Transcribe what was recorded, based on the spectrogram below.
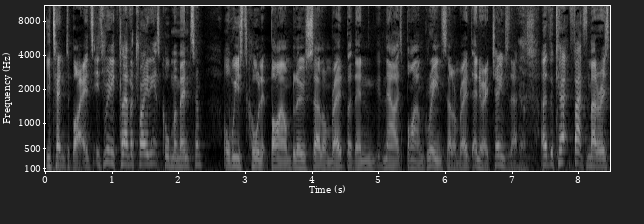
you tend to buy. It's, it's really clever trading. It's called momentum. Or we used to call it buy on blue, sell on red, but then now it's buy on green, sell on red. Anyway, change that. Yes. Uh, the fact of the matter is,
